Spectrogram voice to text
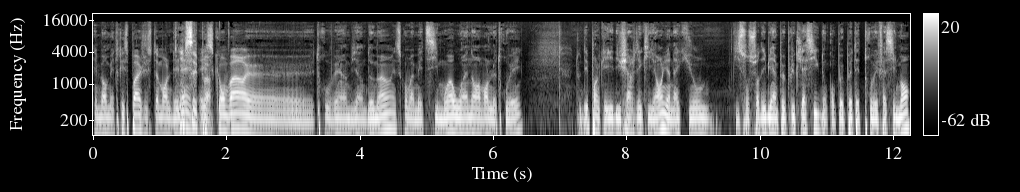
Eh ben, on maîtrise pas justement le délai. On sait pas. Est-ce qu'on va euh, trouver un bien demain? Est-ce qu'on va mettre six mois ou un an avant de le trouver? Tout dépend le cahier du charge des clients. Il y en a qui ont qui sont sur des biens un peu plus classiques, donc on peut peut-être trouver facilement.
